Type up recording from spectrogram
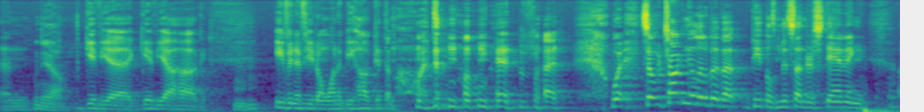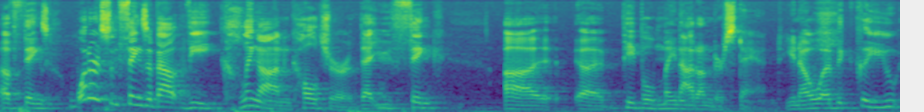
and Yeah. give you give you a hug, even if you don't want to be hugged at the moment. At the moment, but what, so we're talking a little bit about people's misunderstanding of things. What are some things about the Klingon culture that you think uh, uh, people may not understand? You know, uh, you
